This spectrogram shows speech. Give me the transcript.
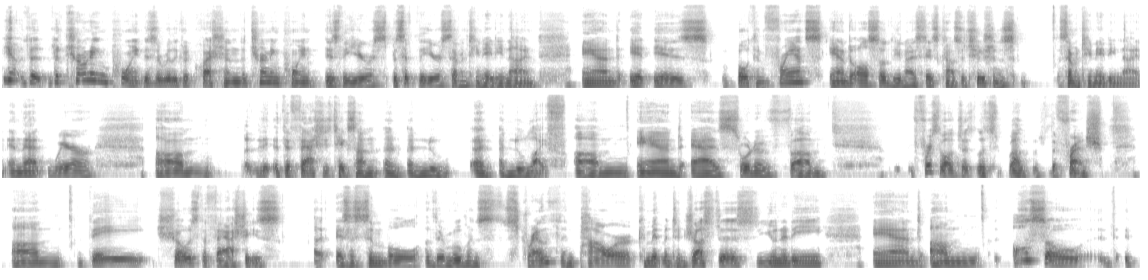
Yeah, the, the turning point, this is a really good question. The turning point is the year, specifically the year 1789. And it is both in France and also the United States Constitution's 1789. And that where um, the, the fasces takes on a, a new a, a, new life. Um, and as sort of um, first of all, just let's well, the French, um, they chose the fasces uh, as a symbol of their movement's strength and power, commitment to justice, unity, and um, also th-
